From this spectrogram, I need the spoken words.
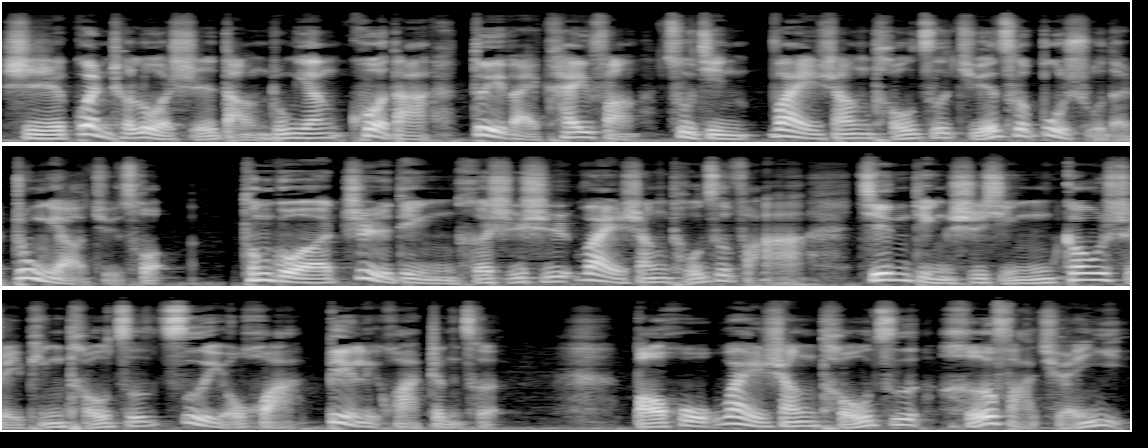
是贯彻落实党中央扩大对外开放、促进外商投资决策部署的重要举措。通过制定和实施外商投资法，坚定实行高水平投资自由化、便利化政策，保护外商投资合法权益，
